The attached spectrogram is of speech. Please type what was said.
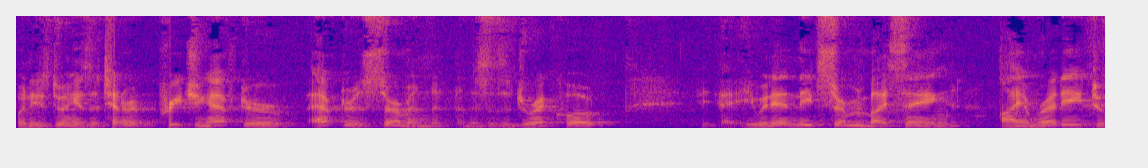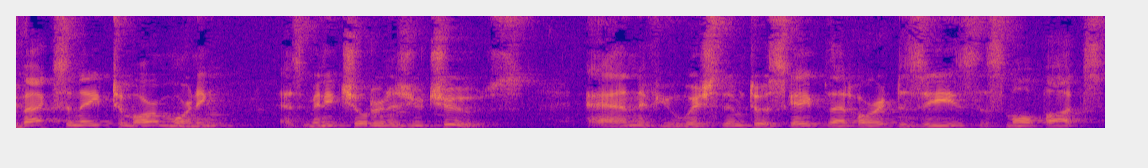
when he's doing his itinerant preaching after, after his sermon, and this is a direct quote, he, would end each sermon by saying, I am ready to vaccinate tomorrow morning as many children as you choose. And if you wish them to escape that horrid disease, the smallpox,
